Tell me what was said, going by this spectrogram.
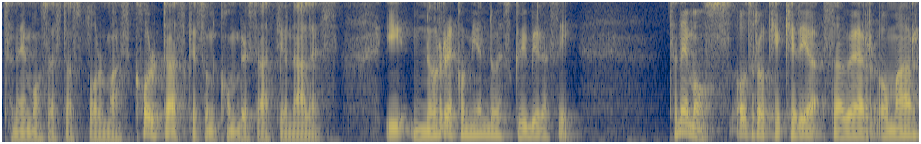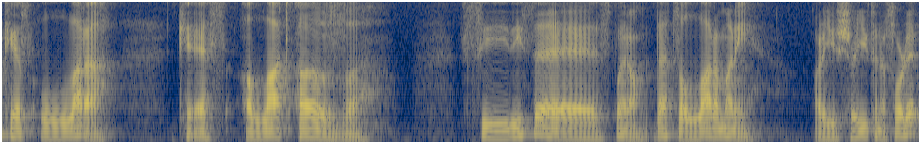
tenemos estas formas cortas que son conversacionales. Y no recomiendo escribir así. Tenemos otro que quería saber Omar, que es Lara que es a lot of. Si dices, bueno, that's a lot of money. Are you sure you can afford it?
